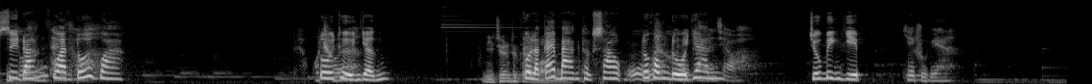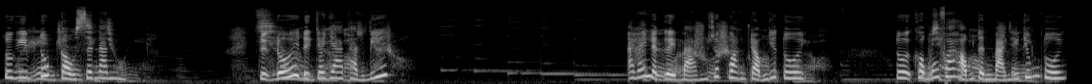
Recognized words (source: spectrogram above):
Suy đoán của anh tối qua. Tôi thừa nhận. Cô là cái bang thật sao? Tôi không đùa với anh. Chủ biên Diệp. Tôi nghiêm túc cầu xin anh. Tuyệt đối đừng cho Gia Thành biết. Anh ấy là người bạn rất quan trọng với tôi. Tôi không muốn phá hỏng tình bạn với chúng tôi.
